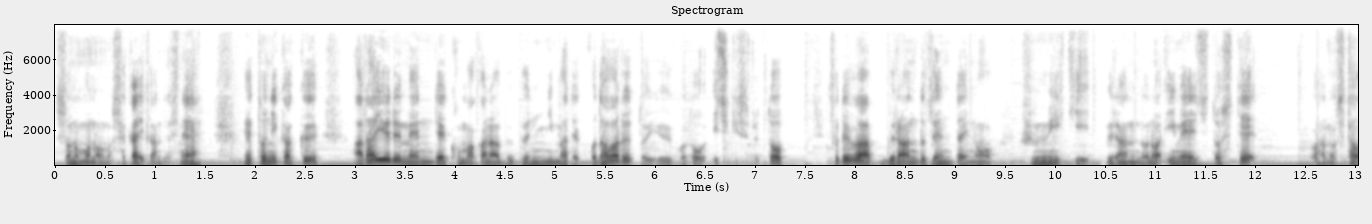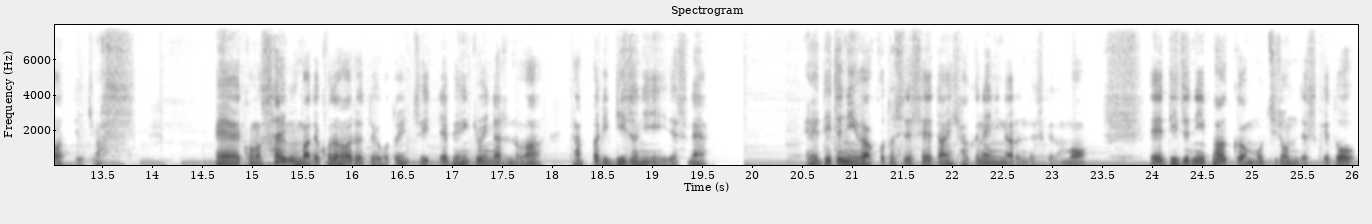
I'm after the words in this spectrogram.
そのものの世界観ですね。えとにかく、あらゆる面で細かな部分にまでこだわるということを意識すると、それはブランド全体の雰囲気、ブランドのイメージとしてあの伝わっていきます。えー、この細部までこだわるということについて勉強になるのは、やっぱりディズニーですね。えー、ディズニーは今年で生誕100年になるんですけども、えー、ディズニーパークはもちろんですけど、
